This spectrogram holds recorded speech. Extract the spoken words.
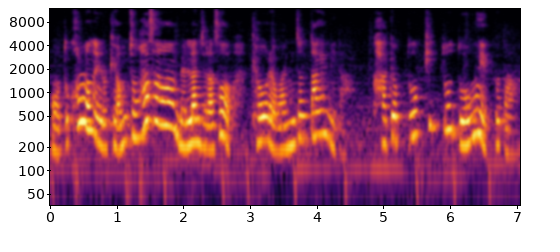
어, 또 컬러는 이렇게 엄청 화사한 melange라서 겨울에 완전 딱입니다. 가격도 fit도 너무 예쁘다.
